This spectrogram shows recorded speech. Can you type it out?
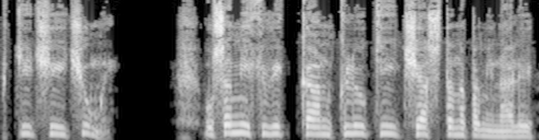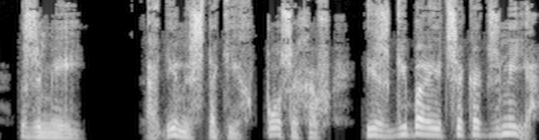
птичьей чумы. У самих виккан клюки часто напоминали змей. Один из таких посохов изгибается, как змея,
